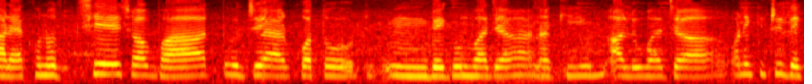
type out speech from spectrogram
আর এখন হচ্ছে সব ভাত, হচ্ছে আর কত বেগুন ভাজা, নাকি আলু ভাজা, অনেক কিছু দেখ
